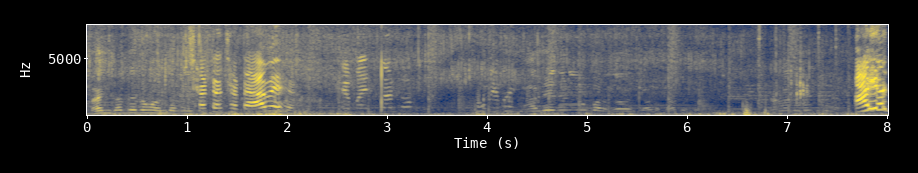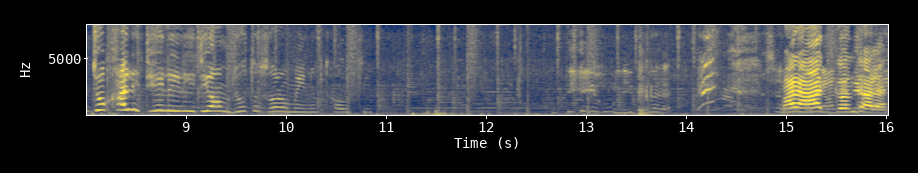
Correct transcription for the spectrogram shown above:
બંધ કરી દે તો હું અંદર લઈ છાટા છાટા આવે હે? આયા જો ખાલી થેલી લીધી આમ જો તો શરમ ય નથી આવતી મારા હાથ ગંધારા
